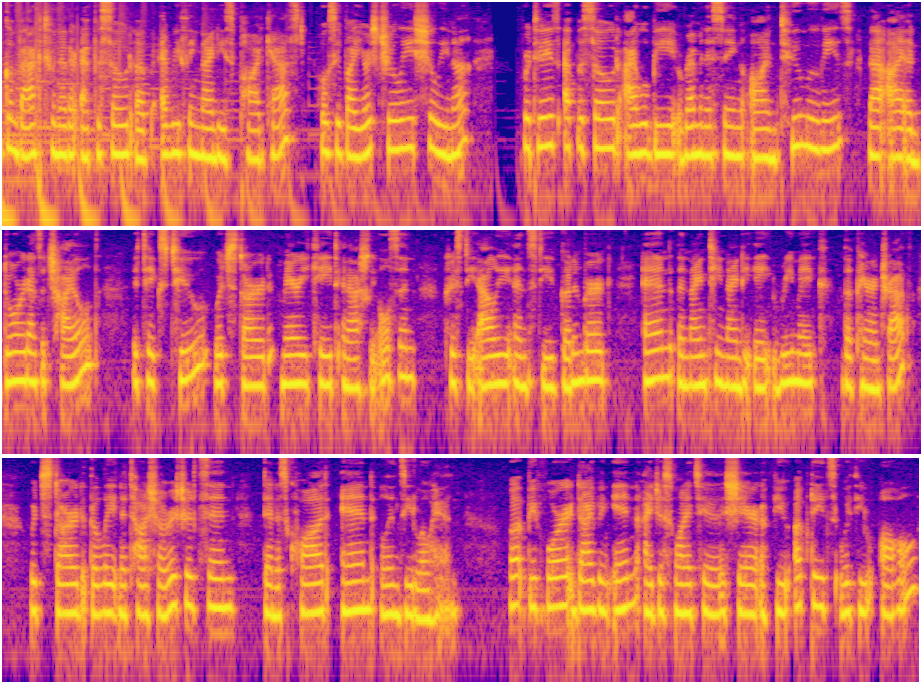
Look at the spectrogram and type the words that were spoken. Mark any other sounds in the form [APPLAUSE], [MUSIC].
welcome back to another episode of Everything 90s podcast, hosted by yours truly, Shalina. For today's episode, I will be reminiscing on two movies that I adored as a child. It Takes Two, which starred Mary Kate and Ashley Olsen, Kirstie Alley and Steve Guttenberg, and the 1998 remake, The Parent Trap, which starred the late Natasha Richardson, Dennis Quaid, and Lindsay Lohan. But before diving in, I just wanted to share a few updates with you all.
